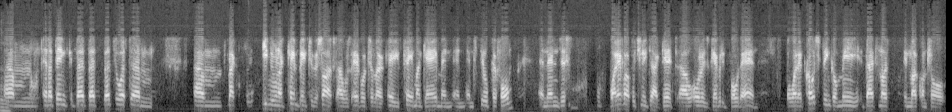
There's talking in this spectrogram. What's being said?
mm-hmm. um, and I think that that that's what um, um, like even when I came back to the Sharks, I was able to like hey play my game and and and still perform, and then just whatever opportunity I get, I'll always give it in both hands. But what a coach think of me, that's not in my control.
